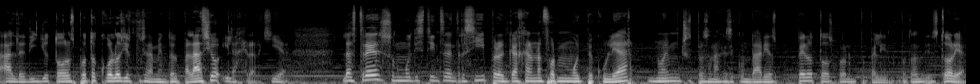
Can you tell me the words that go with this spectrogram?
al dedillo todos los protocolos y el funcionamiento del palacio y la jerarquía. Las tres son muy distintas entre sí, pero encajan de una forma muy peculiar. No hay muchos personajes secundarios, pero todos juegan un papel importante en la historia.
